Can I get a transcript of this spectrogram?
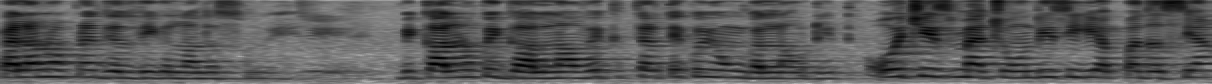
ਪਹਿਲਾਂ ਉਹਨੂੰ ਆਪਣੇ ਦਿਲ ਦੀ ਗੱਲਾਂ ਦੱਸੋਗੇ। ਵੀ ਕੱਲ ਨੂੰ ਕੋਈ ਗੱਲ ਨਾ ਹੋਵੇ ਕਿ ਤੇਰੇ ਤੇ ਕੋਈ ਉਂਗਲ ਨਾ ਉੱਠੇ। ਉਹ ਚੀਜ਼ ਮੈਂ ਚਾਹੁੰਦੀ ਸੀਗੀ ਆਪਾਂ ਦੱਸਿਆ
